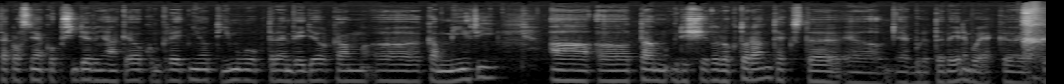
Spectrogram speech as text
tak vlastně jako přijde do nějakého konkrétního týmu, o kterém věděl, kam, eh, kam míří. A uh, tam, když je to doktorant, jak jste, jak budete vy, nebo jak, jak,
